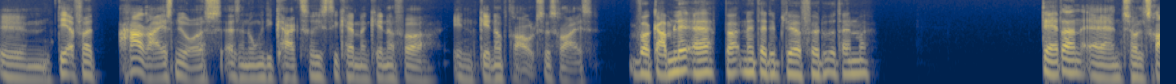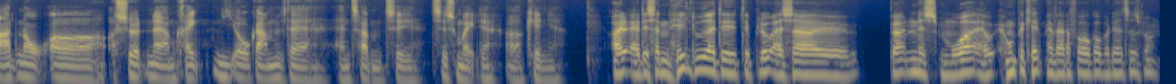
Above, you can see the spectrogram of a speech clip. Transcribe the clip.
Øh, derfor har rejsen jo også altså nogle af de karakteristika, man kender for en genopdragelsesrejse. Hvor gamle er børnene, da de bliver ført ud af Danmark? Datteren er en 12-13 år, og, og sønnen er omkring 9 år gammel, da han tager dem til, til Somalia og Kenya. Og er det sådan helt ud af det, det blå, altså øh, børnenes mor, er, er hun bekendt med, hvad der foregår på det her tidspunkt?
